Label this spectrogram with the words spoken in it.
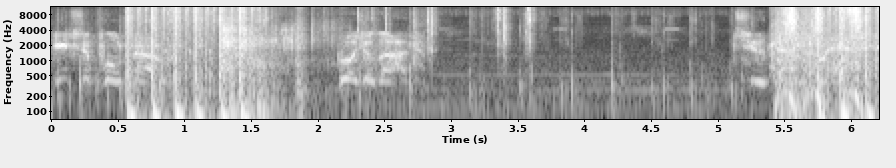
Need support now. Roger that. Two guys left.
